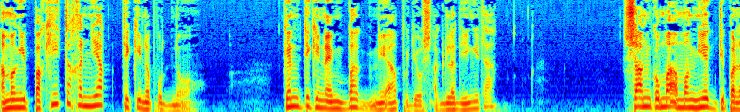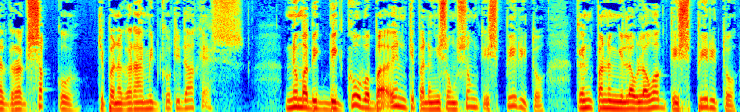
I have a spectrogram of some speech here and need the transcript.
Amang ipakita kanyak ti kinapudno. Ken ti kinaimbag ni Apo Diyos agladingit ak. Saan ko maamang yeg ti panagragsak ko, ti panagaramid ko ti dakes? No mabigbig ko babaen ti panangisungsong ti Espiritu, ken panangilawlawag ti Espiritu,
